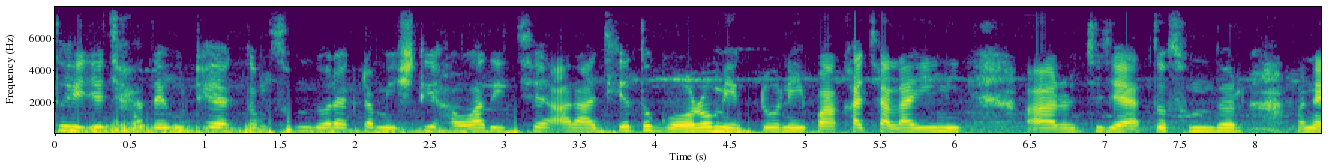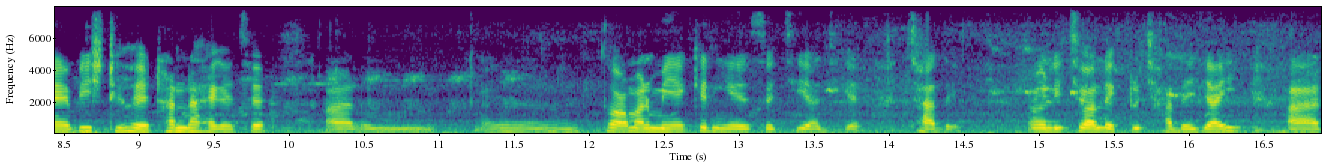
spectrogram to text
তো এই যে ছাদে উঠে একদম সুন্দর একটা মিষ্টি হাওয়া দিচ্ছে। আর আজকে তো গরম, একটু নেই, পাখা চালাইনি। আর হচ্ছে যে এত সুন্দর মানে বৃষ্টি হয়ে ঠান্ডা হয়ে গেছে। আর তো আমার মেয়েকে নিয়ে এসেছি আজকে ছাদে। বলি, চল একটু ছাদে যাই আর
